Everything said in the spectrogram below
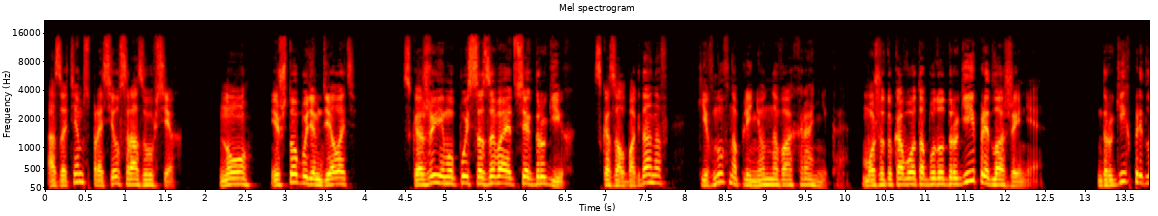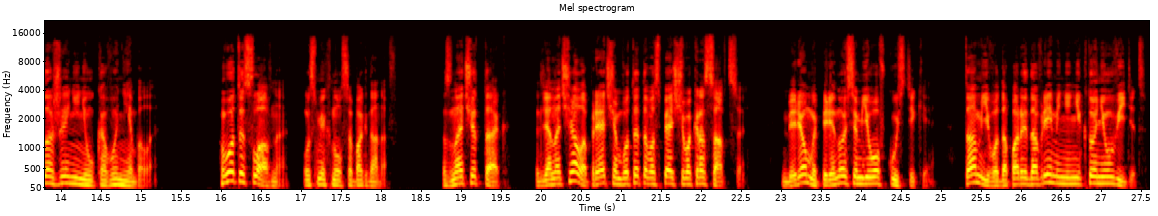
а затем спросил сразу у всех. «Ну, и что будем делать?» «Скажи ему, пусть созывает всех других», — сказал Богданов, — кивнув на плененного охранника. «Может, у кого-то будут другие предложения?» Других предложений ни у кого не было. «Вот и славно», — усмехнулся Богданов. «Значит так, для начала прячем вот этого спящего красавца. Берем и переносим его в кустики. Там его до поры до времени никто не увидит.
